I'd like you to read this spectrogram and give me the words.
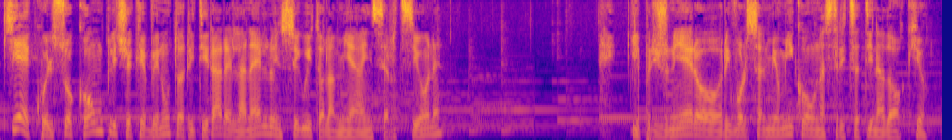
Chi è quel suo complice che è venuto a ritirare l'anello in seguito alla mia inserzione? Il prigioniero rivolse al mio amico una strizzatina d'occhio.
